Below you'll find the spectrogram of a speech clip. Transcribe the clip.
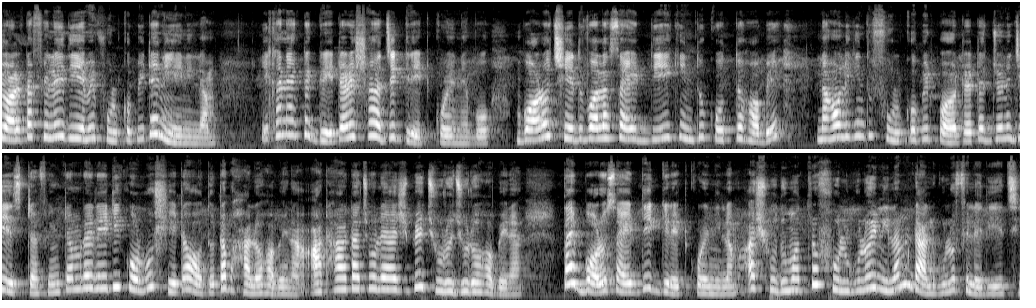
জলটা ফেলে দিয়ে আমি ফুলকপিটা নিয়ে নিলাম। এখানে একটা গ্রেটারের সাহায্যে গ্রেট করে নেব। বড় ছেদওয়ালা সাইড দিয়ে কিন্তু করতে হবে, না হলে কিন্তু ফুলকপির পরোটাটার জন্য যে স্টাফিংটা আমরা রেডি করব সেটা অতটা ভালো হবে না। আঠা আঠা চলে আসবে ঝুড়ো ঝুড়ো হবে না। তাই বড় সাইড দিয়ে গ্রেট করে নিলাম আর শুধুমাত্র ফুলগুলোই নিলাম, ডালগুলো ফেলে দিয়েছি।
